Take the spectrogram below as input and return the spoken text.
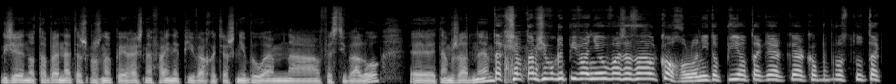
gdzie notabene też można pojechać na fajne piwa, chociaż nie byłem na festiwalu e, tam żadnym. Tak, tam się w ogóle piwa nie uważa za alkohol. Oni to piją tak jak, jako po prostu tak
